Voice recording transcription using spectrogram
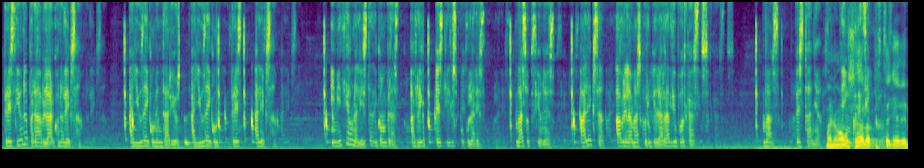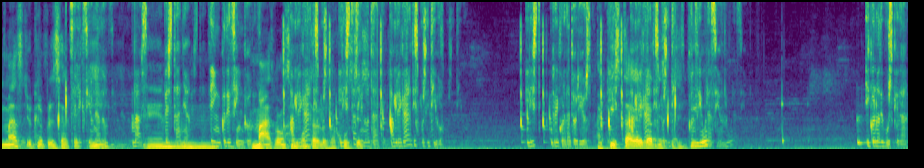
Presiona para hablar con Alexa. Ayuda y comentarios, ayuda y com- pres- Alexa. Inicia una lista de compras. Agreg estilos populares. Más opciones. Alexa, abre la más que la radio podcasts. Más, pestaña. Bueno, vamos a de la pestaña de más. Yo quiero pensar que aquí. Seleccionado. Más. en Pestaña. 5 de 5. Más vamos a encontrar los ajustes. Agregar dispositivo. List. Recordatorios. Aquí está agregar dispositivo. Icono de búsqueda.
